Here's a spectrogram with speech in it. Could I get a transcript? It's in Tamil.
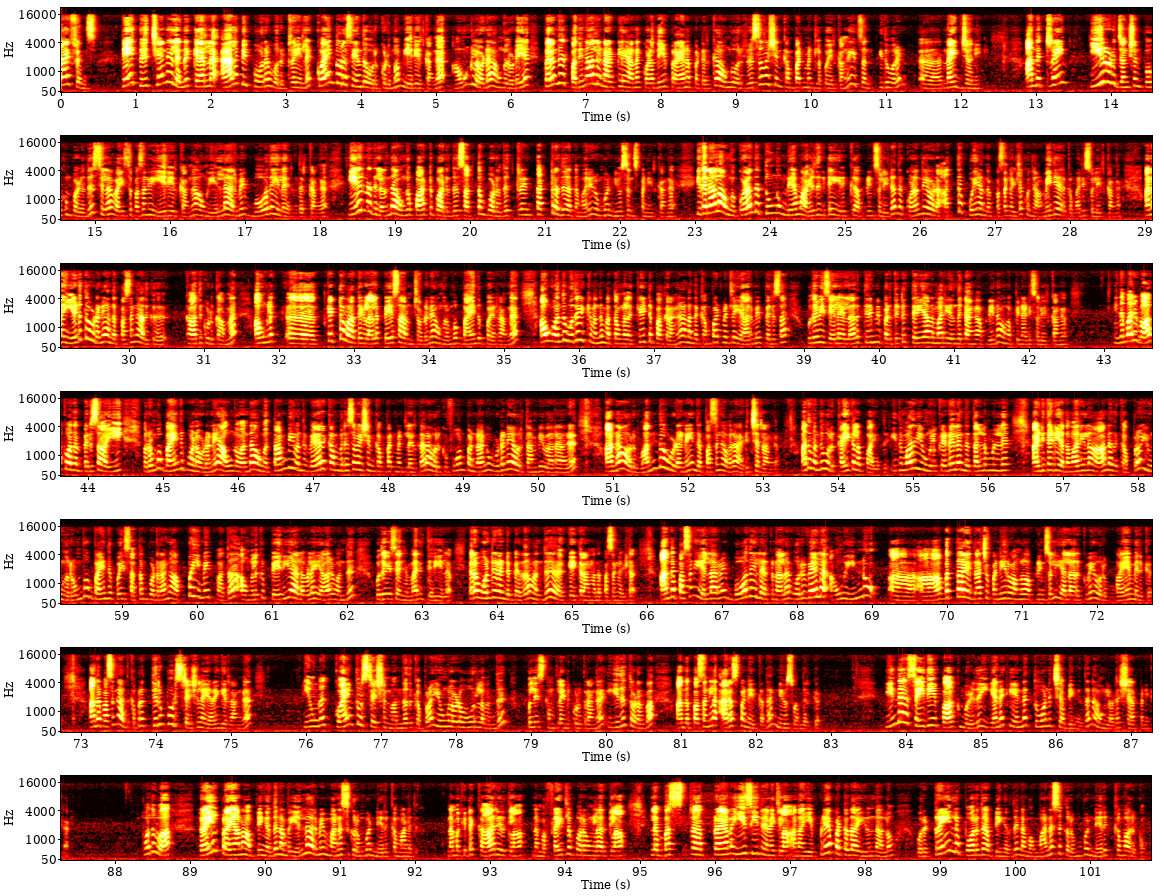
ஹாய் ஃப்ரெண்ட்ஸ் நேத்து சென்னையில இருந்து கேரளா ஆலப்பி போற ஒரு ட்ரெயின்ல கோயம்புத்தூரை சேர்ந்த ஒரு குடும்பம் ஏறி இருக்காங்க அவங்களோட அவங்களுடைய பிறந்த பதினாலு நாட்களேயான குழந்தையும் பிரயாணப்பட்டிருக்கு. அவங்க ஒரு ரிசர்வேஷன் கம்பார்ட்மெண்ட்ல போயிருக்காங்க. இட்ஸ் இது ஒரு நைட் ஜேர்னி அந்த ட்ரெயின் ஈரோடு ஜங்ஷன் போகும் பொழுது சில வயசு பசங்க ஏறி இருக்காங்க. அவங்க எல்லாருமே போதையில இருந்திருக்காங்க. ஏறினதுல இருந்து அவங்க பாட்டு பாடுறது சத்தம் போடுறது ட்ரெயின் தட்டுறது அந்த மாதிரி ரொம்ப நியூசன்ஸ் பண்ணியிருக்காங்க. இதனால அவங்க குழந்தை தூங்க முடியாம அழுதுகிட்டே இருக்கு அப்படின்னு சொல்லிட்டு அந்த குழந்தையோட அத்தை போய் அந்த பசங்கள்ட்ட கொஞ்சம் அமைதியா இருக்க மாதிரி சொல்லியிருக்காங்க. ஆனா எடுத்த உடனே அந்த பசங்க அதுக்கு காது கொடுக்காம அவங்கள கெட்ட வார்த்தைகளால பேச ஆரம்பிச்ச உடனே அவங்க ரொம்ப பயந்து போயிடுறாங்க. அவங்க வந்து உதவிக்கு வந்து மத்தவங்களை கேட்டு பாக்குறாங்க. ஆனா அந்த கம்பார்ட்மெண்ட்ல யாருமே பெருசா உதவி செய்யல. எல்லாரும் திரும்பி படுத்துட்டு தெரியாத மாதிரி இருந்துட்டாங்க அப்படின்னு அவங்க பின்னாடி சொல்லியிருக்காங்க. இந்த மாதிரி வாக்குவாதம் பெருசாகி ரொம்ப பயந்து போன உடனே அவங்க வந்து அவங்க தம்பி வந்து வேற கம் ரிசர்வேஷன் கம்பார்ட்மெண்ட்ல இருக்காரு. அவருக்கு ஃபோன் பண்றாங்க. உடனே அவர் தம்பி வராரு. ஆனா அவர் வந்த உடனே இந்த பசங்க அவரை அடிச்சிடுறாங்க. அது வந்து ஒரு கைகலப்பாயுது. இது மாதிரி இவங்களுக்கு இடையில இந்த தள்ளுமுள்ளு அடிதடி அந்த மாதிரி எல்லாம் ஆனதுக்கு அப்புறம் இவங்க ரொம்ப பயந்து போய் சத்தம் போடுறாங்க. அப்பயுமே பார்த்தா அவங்களுக்கு பெரிய அளவுல யாரும் வந்து உதவி செஞ்ச மாதிரி தெரியல. வேற ஒன்று ரெண்டு பேர் தான் வந்து கேட்கறாங்க அந்த பசங்கள்ட்ட. அந்த பசங்க எல்லாருமே போதையில இருக்கனால ஒருவேளை அவங்க இன்னும் ஆஹ், ஆபத்தா ஏதாச்சும் பண்ணிடுவாங்களோ அப்படின்னு சொல்லி எல்லாருக்குமே ஒரு பயம் இருக்கு. அந்த பசங்க அதுக்கப்புறம் திருப்பூர் ஸ்டேஷன்ல இறங்கிடுறாங்க. இவங்க கோயம்புத்தூர் ஸ்டேஷன் வந்ததுக்கு அப்புறம் இவங்களோட ஊர்ல வந்து போலீஸ் கம்ப்ளைண்ட் கொடுக்குறாங்க. இது தொடர்பா அந்த பசங்களை அரெஸ்ட் பண்ணியிருக்கதா நியூஸ் வந்திருக்கு. இந்த செய்தியை பார்க்கும்பொழுது எனக்கு என்ன தோணுச்சு அப்படிங்கறத நான் உங்களோட ஷேர் பண்ணிக்கிறேன். பொதுவா ரயில் பிரயாணம் அப்படிங்கிறது நம்ம எல்லாருமே மனசுக்கு ரொம்ப நெருக்கமானது. நம்ம கிட்ட கார் இருக்கலாம் நம்ம ஃப்ளைட்ல போறவங்களா இருக்கலாம் இல்ல பஸ் பிரயாணம் ஈஸின்னு நினைக்கலாம். ஆனா எப்படியாப்பட்டதா இருந்தாலும் ஒரு ட்ரெயின்ல போறது அப்படிங்கிறது நம்ம மனசுக்கு ரொம்ப நெருக்கமா இருக்கும்.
